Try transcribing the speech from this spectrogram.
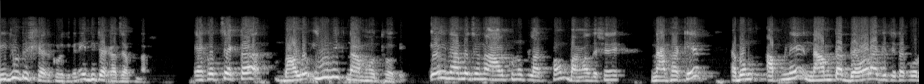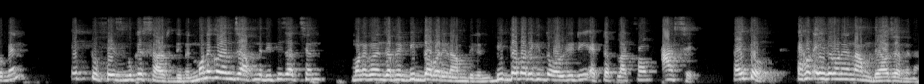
ভিডিওটি শেয়ার করে দিবেন। এই দুইটা কাজ আপনার। এক হচ্ছে একটা ভালো ইউনিক নাম হতে হবে। এই নামের জন্য আর কোনো প্ল্যাটফর্ম বাংলাদেশে না থাকে এবং আপনি নামটা দেওয়ার আগে যেটা করবেন, একটু ফেসবুকে সার্চ দিবেন। মনে করেন যে আপনি দিতে যাচ্ছেন, মনে করেন যে আপনি বিদ্যাবাড়ি নাম দিলেন। বিদ্যাবাড়ি কিন্তু অলরেডি একটা প্ল্যাটফর্ম আছে, তাই তো? এখন এই ধরনের নাম দেওয়া যাবে না।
